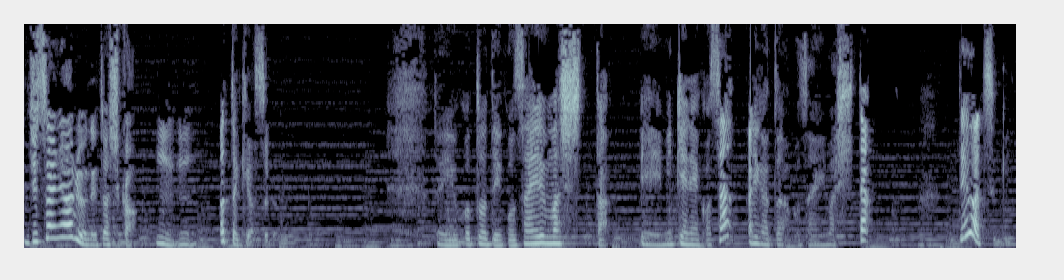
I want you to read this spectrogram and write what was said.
実際にあるよね、確か。うんうん。あった気がする。ということでございました。えー、みけねこさん、ありがとうございました。では次。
